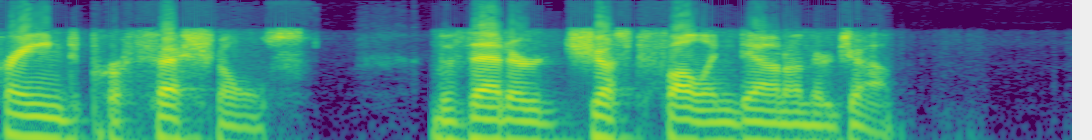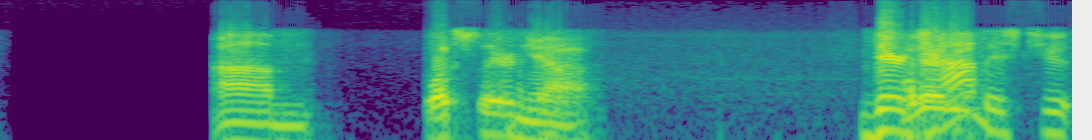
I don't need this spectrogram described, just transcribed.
trained professionals that are just falling down on their job. Um, What's their job? Know, their job is to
